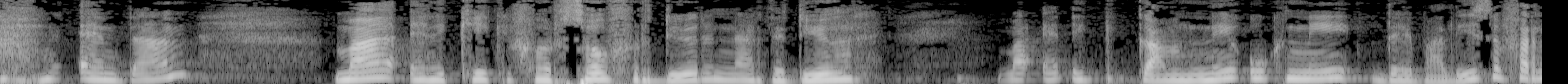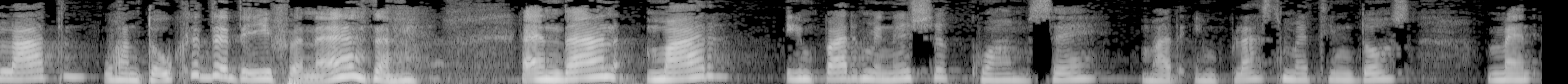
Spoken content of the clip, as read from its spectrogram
en dan, maar ik keek voor zo voortdurend naar de deur. Maar ik kan niet, ook niet de valise verlaten, want ook dat even. Hè. En dan, maar in een paar minuten kwam zij, maar in plaats met een doos, met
